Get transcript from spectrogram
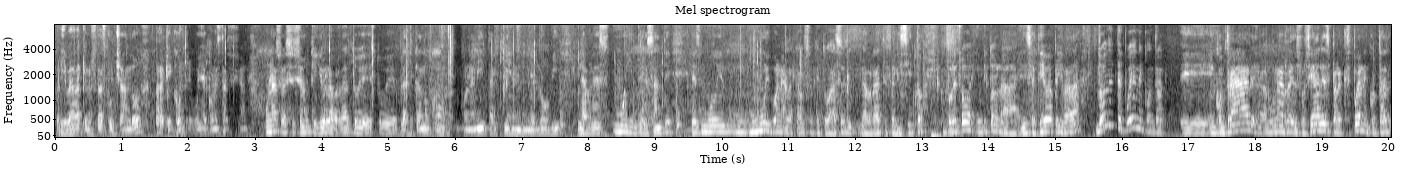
privada que nos está escuchando para que contribuya con esta asociación. Una asociación que yo la verdad tuve, estuve platicando con, con Anita aquí en el lobby y la verdad es muy interesante, es muy, muy buena la causa que tú haces, la verdad te felicito. Por eso invito a la iniciativa privada. ¿Dónde te pueden encontrar? Eh, encontrar en algunas redes sociales para que se puedan encontrar,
